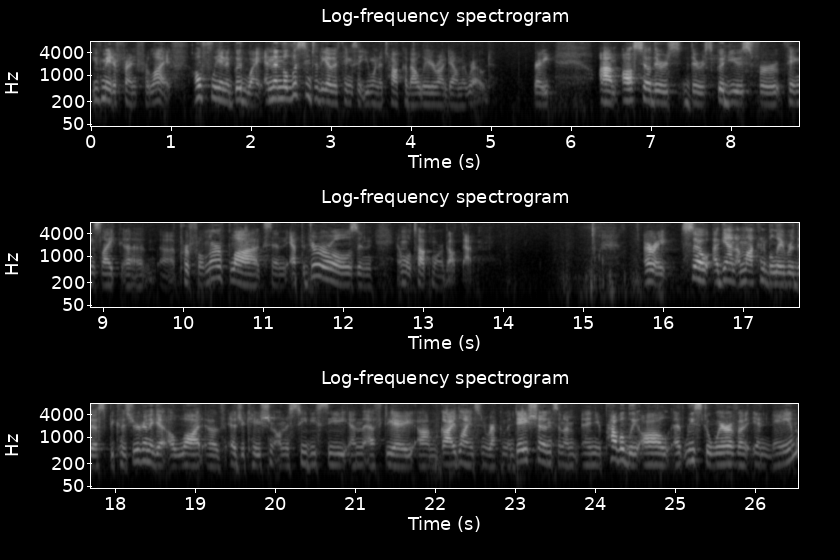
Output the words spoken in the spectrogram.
you've made a friend for life, hopefully in a good way. And then they'll listen to the other things that you want to talk about later on down the road, right? Um, also, there's, there's good use for things like uh, uh, peripheral nerve blocks and epidurals, and, and we'll talk more about that. All right, so again, I'm not going to belabor this because you're going to get a lot of education on the CDC and the FDA um, guidelines and recommendations, and, I'm, and, you're probably all at least aware of it in name.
